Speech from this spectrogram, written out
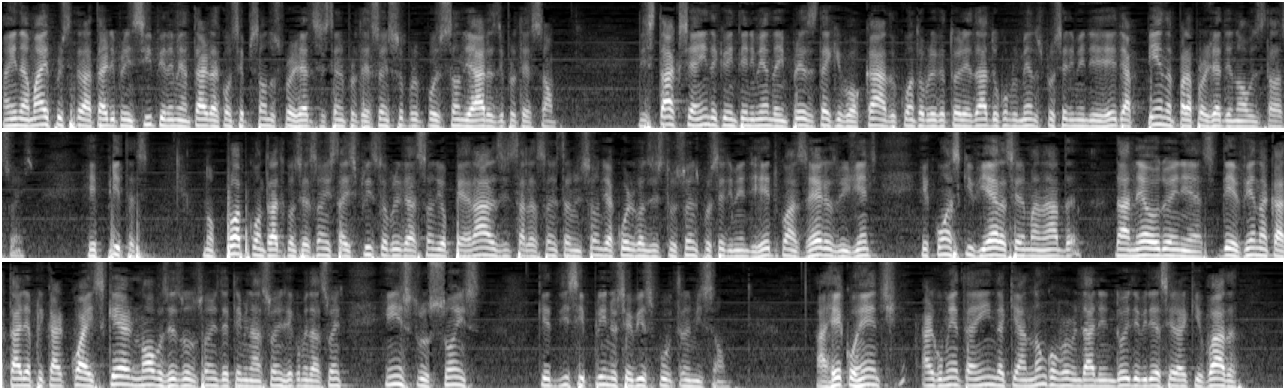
Ainda mais por se tratar de princípio elementar da concepção dos projetos de sistema de proteção e superposição de áreas de proteção. Destaque-se ainda que o entendimento da empresa está equivocado quanto à obrigatoriedade do cumprimento dos procedimentos de rede apenas para projeto de novas instalações. Repita-se, no próprio contrato de concessão está explícita a obrigação de operar as instalações de transmissão de acordo com as instruções do procedimento de rede, com as regras vigentes e com as que vieram a ser emanadas da ANEL ou do ONS, devendo acatar e aplicar quaisquer novas resoluções, determinações, recomendações e instruções que disciplinem o serviço público de transmissão. A recorrente argumenta ainda que a não conformidade N2 deveria ser arquivada,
